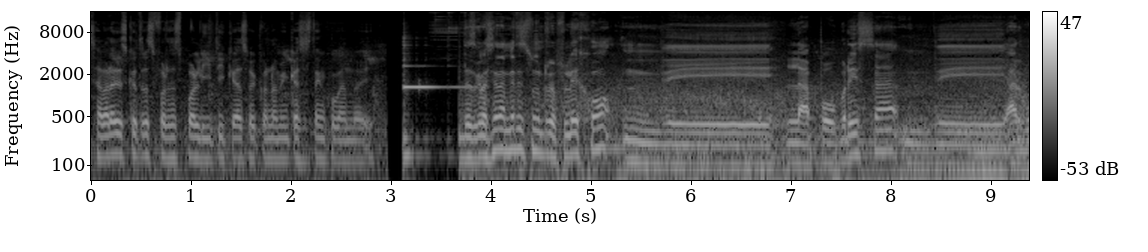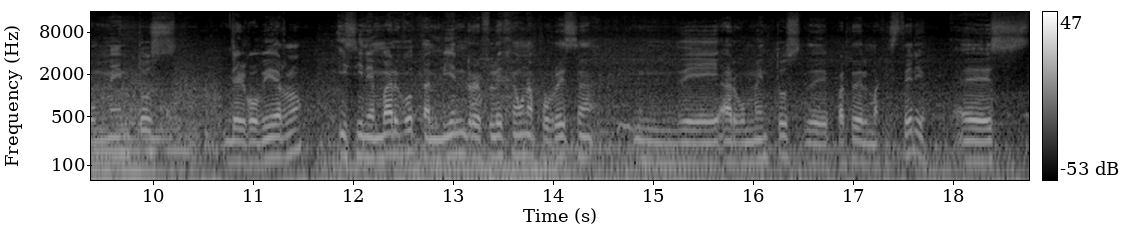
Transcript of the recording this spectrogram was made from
sabrá Dios que otras fuerzas políticas o económicas estén jugando ahí. Desgraciadamente es un reflejo de la pobreza de argumentos del gobierno y sin embargo también refleja una pobreza de argumentos de parte del magisterio. Es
